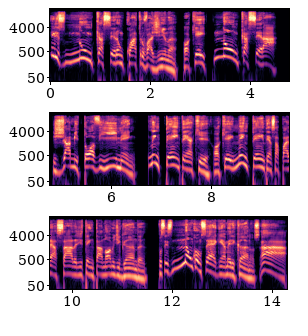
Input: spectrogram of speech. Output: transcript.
eles nunca serão quatro vagina, ok? Nunca será! Jamitov Imen. Nem tentem aqui, ok? Nem tentem essa palhaçada de tentar nome de Gundam. Vocês não conseguem, americanos. Ah,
